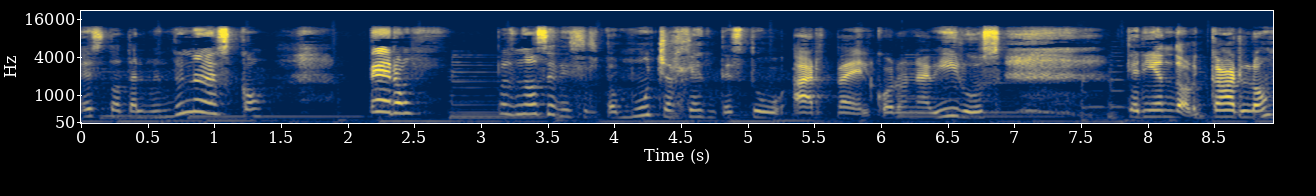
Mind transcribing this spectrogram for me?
es totalmente un asco, pero pues no se disfrutó. Mucha gente estuvo harta del coronavirus, queriendo ahorcarlo,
